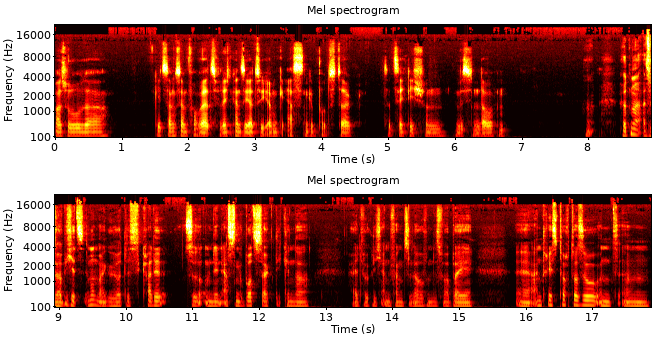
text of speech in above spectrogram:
also da geht's langsam vorwärts. Vielleicht kann sie ja zu ihrem ersten Geburtstag tatsächlich schon ein bisschen laufen. Hört man, also habe ich jetzt immer mal gehört, dass gerade so um den ersten Geburtstag die Kinder halt wirklich anfangen zu laufen. Das war bei äh, Andres Tochter so und ähm,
